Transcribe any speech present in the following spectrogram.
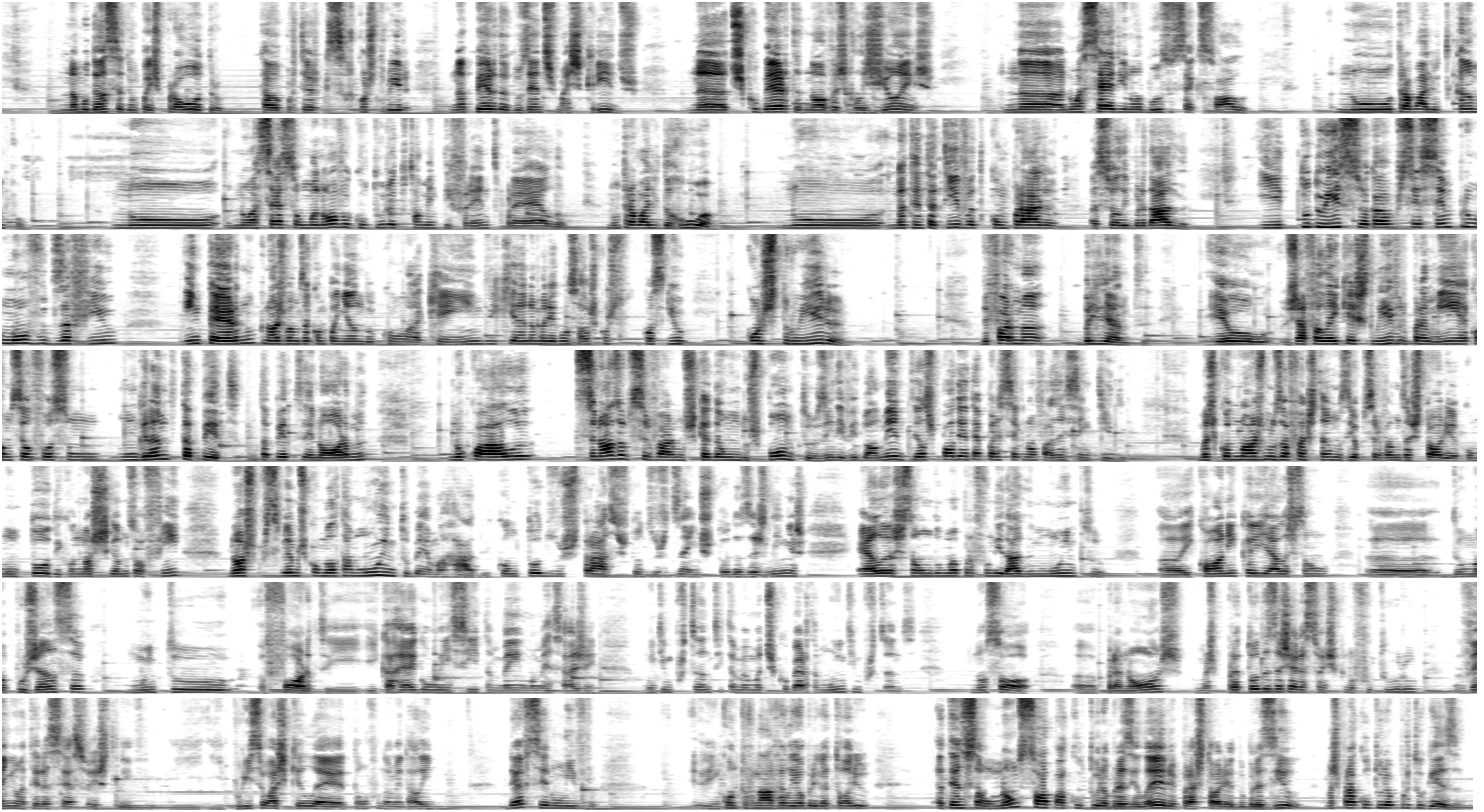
na mudança de um país para outro, acaba por ter que se reconstruir na perda dos entes mais queridos, na descoberta de novas religiões, na, no assédio e no abuso sexual, no trabalho de campo, no, no acesso a uma nova cultura totalmente diferente para ela, num trabalho de rua, no, na tentativa de comprar a sua liberdade. E tudo isso acaba por ser sempre um novo desafio interno que nós vamos acompanhando com a Keind e que a Ana Maria Gonçalves cons conseguiu construir de forma brilhante. Eu já falei que este livro, para mim, é como se ele fosse um, um grande tapete, um tapete enorme, no qual se nós observarmos cada um dos pontos individualmente, eles podem até parecer que não fazem sentido. Mas quando nós nos afastamos e observamos a história como um todo e quando nós chegamos ao fim, nós percebemos como ele está muito bem amarrado e como todos os traços, todos os desenhos, todas as linhas, elas são de uma profundidade muito uh, icónica e elas são uh, de uma pujança muito forte e, e, carregam em si também uma mensagem muito importante e também uma descoberta muito importante, não só uh, para nós, mas para todas as gerações que no futuro venham a ter acesso a este livro. E, e por isso eu acho que ele é tão fundamental e deve ser um livro incontornável e obrigatório. Atenção, não só para a cultura brasileira e para a história do Brasil, mas para a cultura portuguesa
